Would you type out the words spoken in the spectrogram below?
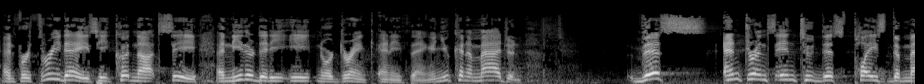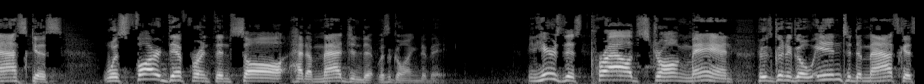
And for three days he could not see, and neither did he eat nor drink anything. And you can imagine this entrance into this place, Damascus, was far different than Saul had imagined it was going to be. And here's this proud, strong man who's going to go into Damascus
